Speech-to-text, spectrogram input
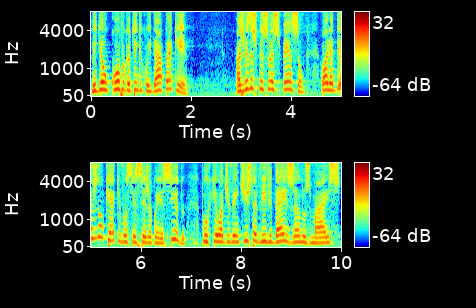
me deu o corpo que eu tenho que cuidar, para quê? Às vezes as pessoas pensam: olha, Deus não quer que você seja conhecido porque o adventista vive 10 anos mais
